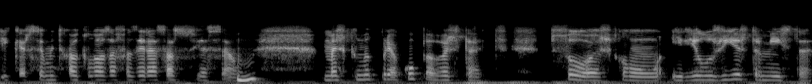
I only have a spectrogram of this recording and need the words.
e quero ser muito cautelosa a fazer essa associação. Uhum. Mas que me preocupa bastante. Pessoas com ideologia extremista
